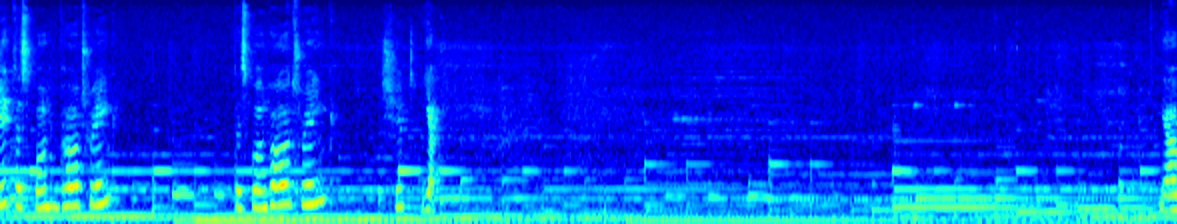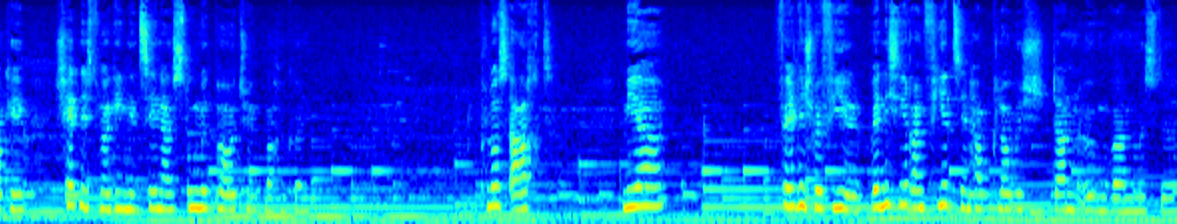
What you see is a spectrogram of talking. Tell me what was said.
Shit, das spawnt ein Power Drink. Das spawnt Power Drink. Shit, ja. Ja, okay. Ich hätte nicht mal gegen den 10er du mit Power Drink machen können. Plus 8. Mir fällt nicht mehr viel. Wenn ich sie Rang 14 habe, glaube ich, dann irgendwann müsste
